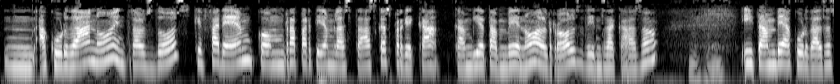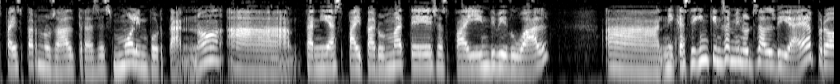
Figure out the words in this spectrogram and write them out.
mm, acordar no, entre els dos què farem, com repartirem les tasques, perquè ca, canvia també no, els rols dins de casa, uh mhm. -huh. i també acordar els espais per nosaltres, és molt important, no? Uh, tenir espai per un mateix, espai individual, Uh, ni que siguin 15 minuts al dia, eh? però,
